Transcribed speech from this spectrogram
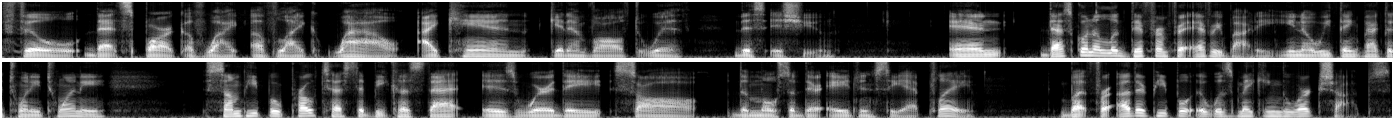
feel that spark of like of like, wow, I can get involved with this issue, and that's going to look different for everybody. You know, we think back to 2020. Some people protested because that is where they saw the most of their agency at play. But for other people, it was making the workshops.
